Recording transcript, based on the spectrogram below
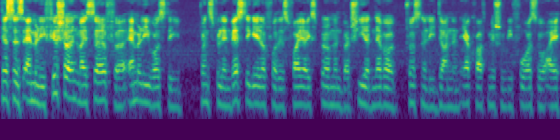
this is Emily Fischer and myself. Uh, Emily was the principal investigator for this fire experiment, but she had never personally done an aircraft mission before, so I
